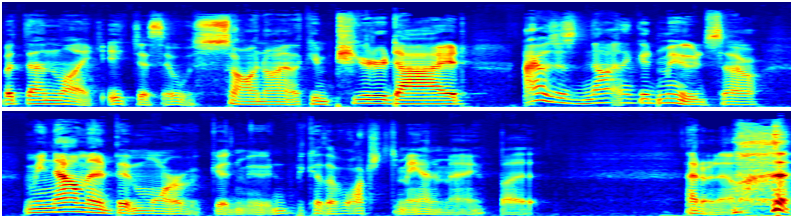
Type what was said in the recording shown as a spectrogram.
but then like it just it was so annoying. The computer died. I was just not in a good mood. So, I mean, now I'm in a bit more of a good mood because I've watched some anime, but I don't know.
